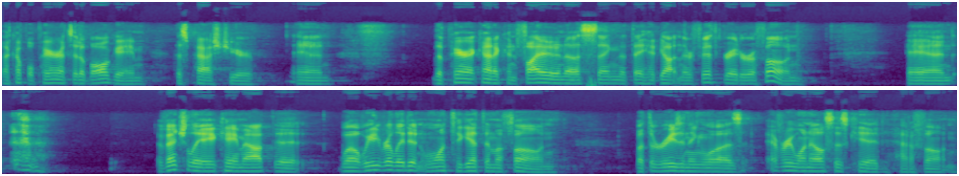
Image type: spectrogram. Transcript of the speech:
a couple parents at a ball game this past year. And the parent kind of confided in us saying that they had gotten their fifth grader a phone. And eventually it came out that, well, we really didn't want to get them a phone, but the reasoning was everyone else's kid had a phone.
